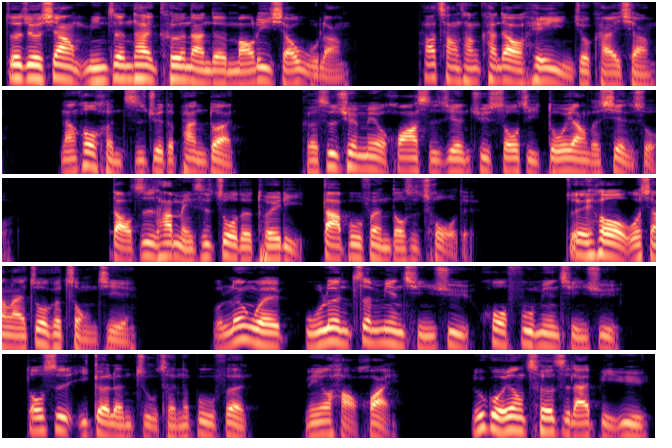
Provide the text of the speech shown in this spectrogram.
这就像名侦探柯南的毛利小五郎，他常常看到黑影就开枪，然后很直觉的判断，可是却没有花时间去收集多样的线索，导致他每次做的推理大部分都是错的。最后，我想来做个总结，我认为无论正面情绪或负面情绪，都是一个人组成的部分，没有好坏。如果用车子来比喻，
